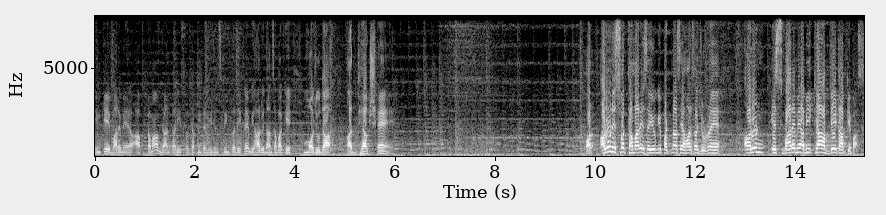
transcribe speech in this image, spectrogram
इनके बारे में आप तमाम जानकारी इस वक्त अपनी टेलीविज़न स्क्रीन पर देख रहे हैं। बिहार विधानसभा के मौजूदा अध्यक्ष हैं। और अरुण इस वक्त हमारे सहयोगी पटना से हमारे साथ जुड़ रहे हैं। अरुण, इस बारे में अभी क्या अपडेट आपके पास?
